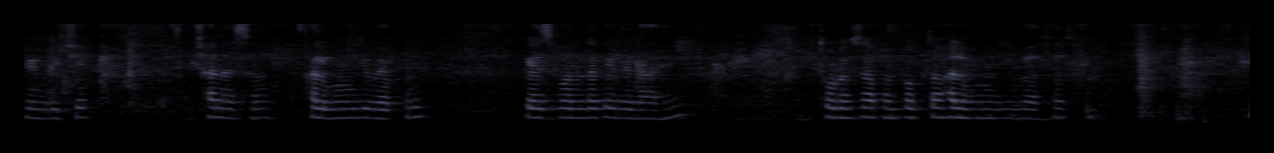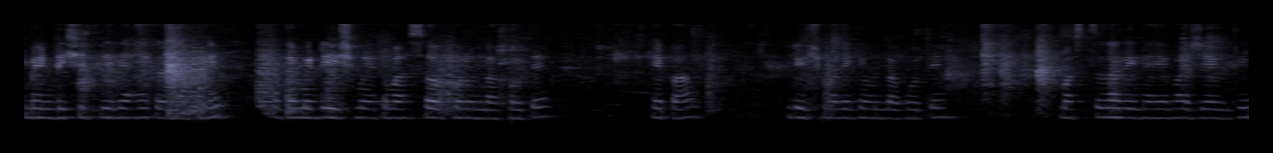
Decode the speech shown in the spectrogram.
भेंडीची. छान असं हलवून घेऊया आपण. गॅस बंद केलेला आहे. थोडंसं आपण फक्त हलवून घेऊया असंच भेंडी शिजलेली आहे कारण आपली? आता मी डिशमध्ये तुम्हाला सर्व करून दाखवते. हे पहा. डिशमध्ये घेऊन दाखवते. मस्त झालेली आहे भाजी अगदी.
